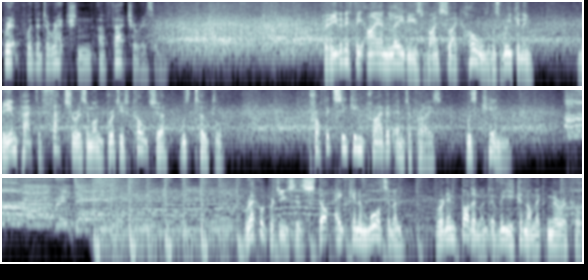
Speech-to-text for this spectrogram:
grip with the direction of Thatcherism. But even if the Iron Lady's vice-like hold was weakening, the impact of Thatcherism on British culture was total. Profit-seeking private enterprise was king. Record producers Stock Aitken and Waterman were an embodiment of the economic miracle.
